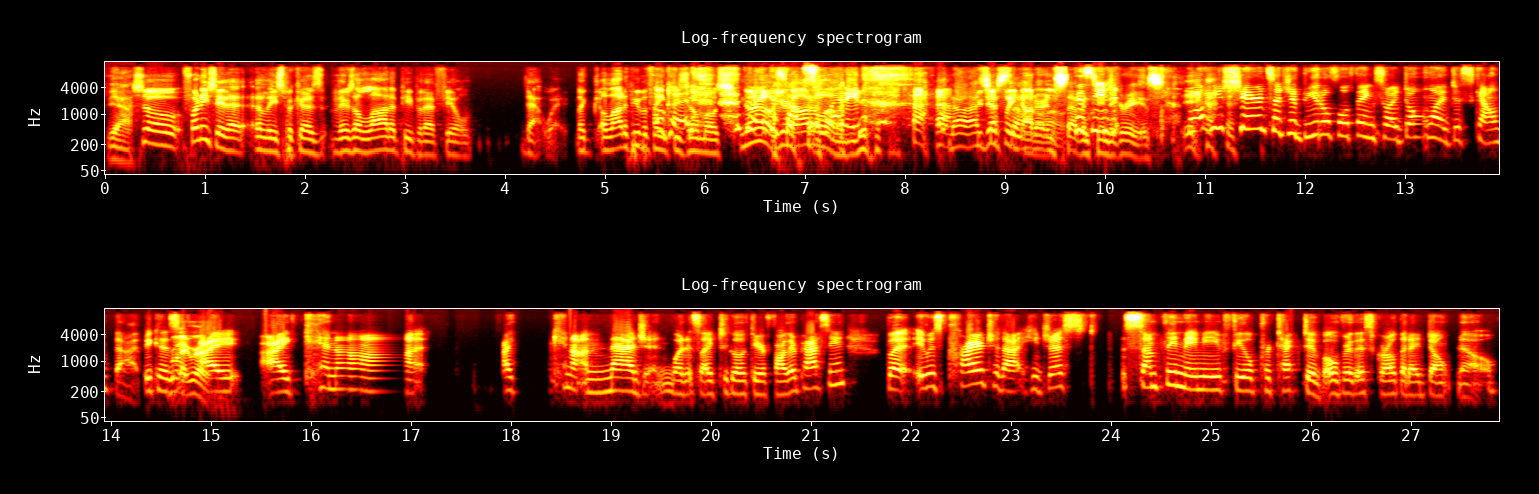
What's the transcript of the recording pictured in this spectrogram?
Yeah. So funny you say that, at least because there's a lot of people that feel that way. Like a lot of people think he's almost no, no, Like, you're not alone. sweating. No, you're that's just definitely not alone. 117 he- degrees. well he shared such a beautiful thing so i don't want to discount that because Right, right. i i cannot i cannot imagine what it's like to go through your father passing but it was prior to that he just something made me feel protective over this girl that i don't know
